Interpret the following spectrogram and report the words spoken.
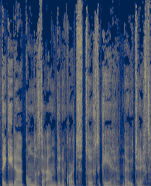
Pegida kondigde aan binnenkort terug te keren naar Utrecht.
